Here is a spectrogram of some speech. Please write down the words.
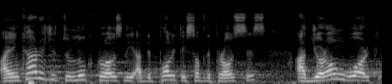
I encourage you to look closely at the politics of the process, at your own work,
